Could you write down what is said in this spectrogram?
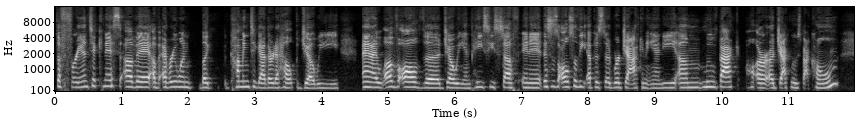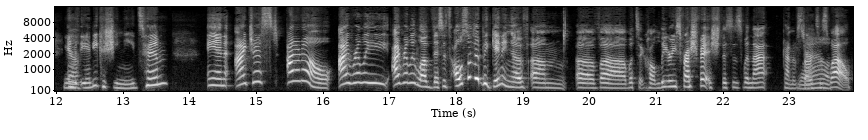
the franticness of it of everyone like coming together to help joey and i love all the joey and pacey stuff in it this is also the episode where jack and andy um move back or uh, jack moves back home yeah. and with Andy because she needs him. And I just, I don't know. I really, I really love this. It's also the beginning of um of uh what's it called? Leary's Fresh Fish. This is when that kind of starts as well.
